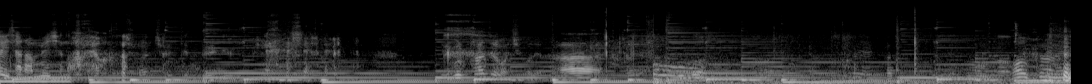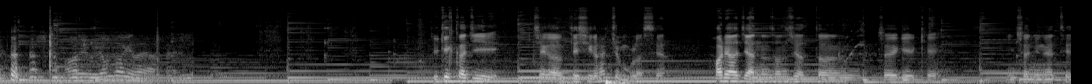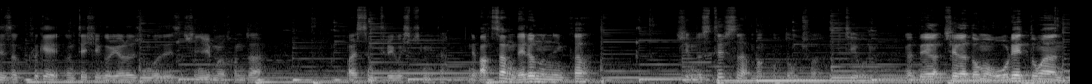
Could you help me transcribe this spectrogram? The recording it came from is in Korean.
사이 잘안 맺으나 봐요. 저는 절대 늘 이걸 파란색 맞춘 거네요. 아, 아 그러네. 아 이거 영광이다 야. 이렇게까지 제가 은퇴식을 할 줄 몰랐어요. 화려하지 않는 선수였던 저에게 이렇게 인천 유나이티드에서 크게 은퇴식을 열어준 것에 대해서 진심으로 감사 말씀드리고 싶습니다. 근데 막상 내려놓으니까 지금도 스트레스를 안 받고 너무 좋아요. 어떻게 보면. 그러니까 내가 제가 너무 오랫동안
